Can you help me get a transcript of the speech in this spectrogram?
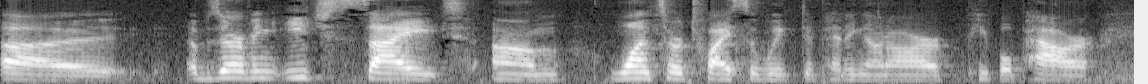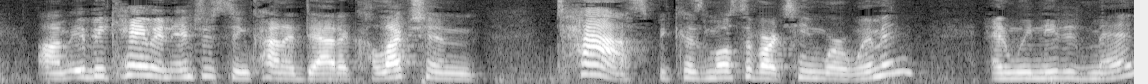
uh, observing each site um, once or twice a week, depending on our people power. Um, it became an interesting kind of data collection task because most of our team were women, and we needed men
